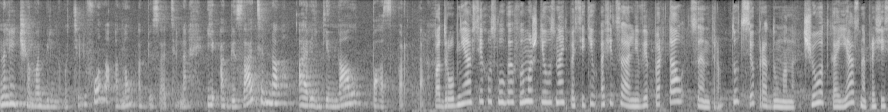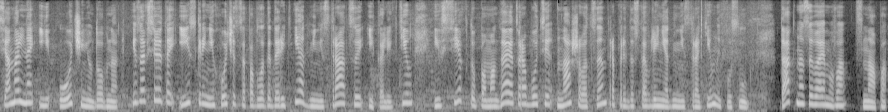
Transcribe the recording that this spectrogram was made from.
наличие мобильного телефона, оно обязательно. И обязательно оригинал паспорта. Подробнее о всех услугах вы можете узнать, посетив официальный веб-портал Центра. Тут все продумано, четко, ясно, профессионально и очень удобно. И за все это искренне хочется поблагодарить и администрацию, и коллектив, и всех, кто помогает в работе нашего нашего Центра предоставления административных услуг, так называемого СНАПа.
